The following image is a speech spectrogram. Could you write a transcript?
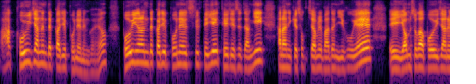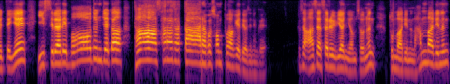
막 보이지 않는 데까지 보내는 거예요. 보이지 않는 데까지 보냈을 때에 대제사장이 하나님께 속죄함을 받은 이후에 이 염소가 보이지 않을 때에 이스라엘의 모든 죄가 다 사라졌다라고 선포하게 되어지는 거예요. 그래서 아세셀을 위한 염소는 두 마리는 한 마리는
